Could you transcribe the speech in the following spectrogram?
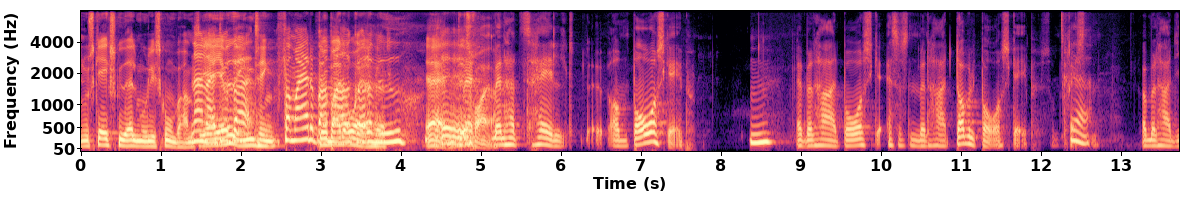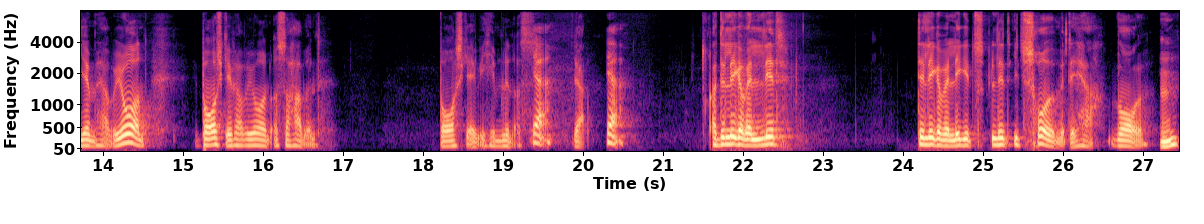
nu skal jeg ikke skyde alt muligt i skoen på ham. Nej, nej, jeg, det jeg ved bare, ingenting. For mig er det Det bare, bare et meget ord, godt at vide. Ja, Øh, det tror jeg. Man har talt øh, om borgerskab. Mm. At man har et borgerskab, altså sådan, man har et dobbelt borgerskab som kristen. Ja. Og man har et hjem her på jorden, et borgerskab her på jorden, og så har man borgerskab i himlen også. Ja. Ja. Ja. Og det ligger vel lidt, det ligger vel lidt, lidt i tråd med det her, hvor Mm.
